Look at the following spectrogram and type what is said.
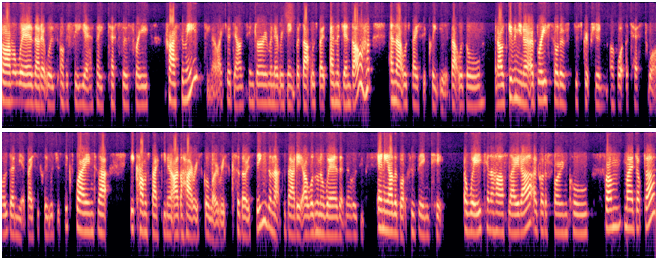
So I'm aware that it was obviously, yeah, they test for three trisomies, you know, like your Down syndrome and everything, but that was, ba- and the gender, and that was basically it. That was all. And I was given, you know, a brief sort of description of what the test was, and yeah, basically was just explained that it comes back, you know, either high risk or low risk for those things, and that's about it. I wasn't aware that there was any other boxes being ticked. A week and a half later, I got a phone call from my doctor,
